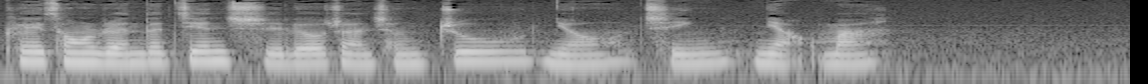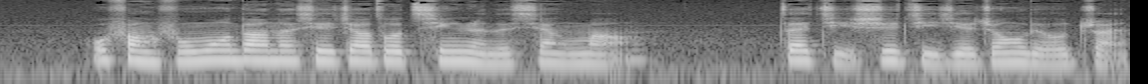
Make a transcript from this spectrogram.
可以从人的坚持流转成猪、牛、禽、鸟吗？我仿佛梦到那些叫做亲人的相貌，在几世几劫中流转，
